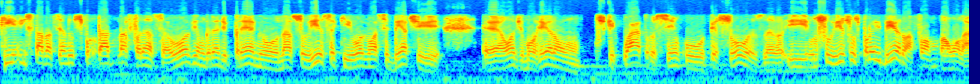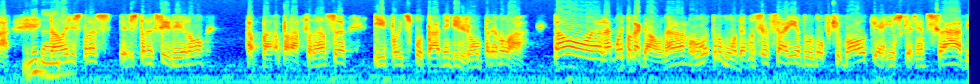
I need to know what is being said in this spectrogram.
que estava sendo disputado na França. Houve um grande prêmio na Suíça que houve um acidente é, onde morreram acho que quatro ou cinco pessoas né, e os suíços proibiram a Fórmula 1 lá. É então eles, trans, eles transferiram para a França e foi disputado em Dijon Prenoir. Então, é, é muito legal, né? Outro mundo. É você sair do, do, futebol, que é isso que a gente sabe,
